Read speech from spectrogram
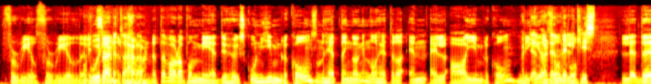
For real, for real. Og hvor er dette her, da? Dette var da på Mediehøgskolen Gimlekollen, som det het den gangen. Nå heter det da NLA Gimlekollen. Er det, er det en veldig kristen? Det,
